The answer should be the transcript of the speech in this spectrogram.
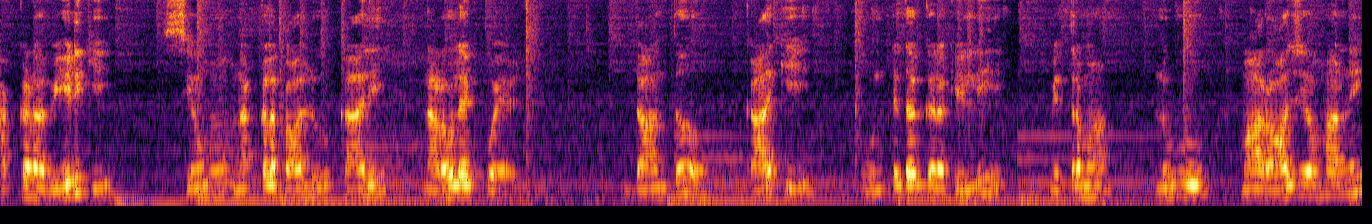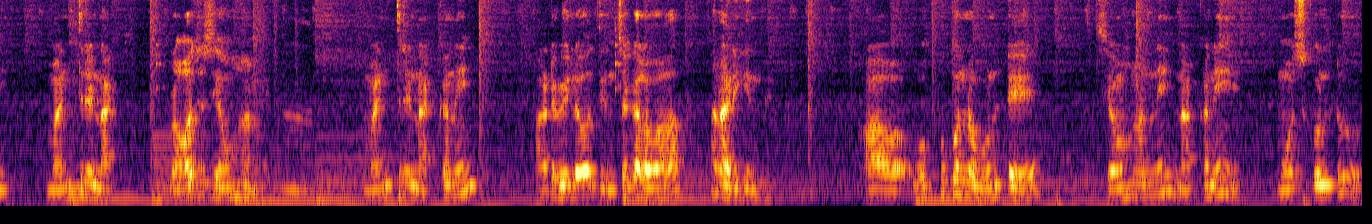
అక్కడ వేడికి సింహం నక్కల కాళ్ళు కాలి నడవలేకపోయాయి. దాంతో కాకి ఒంటి దగ్గరకు వెళ్ళి మిత్రమా నువ్వు మా రాజు సింహాన్ని మంత్రి నక్ రాజు సింహాన్ని మంత్రి నక్కని అడవిలో దించగలవా అని అడిగింది. ఆ ఒప్పుకున్న ఉంటే సింహాన్ని నక్కని మోసుకుంటూ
